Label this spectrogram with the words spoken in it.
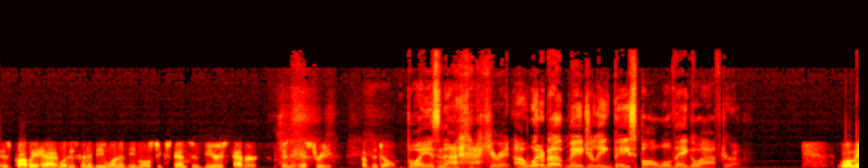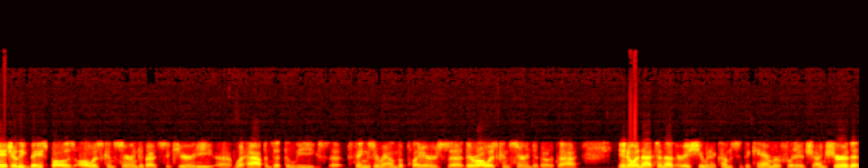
has probably had what is going to be one of the most expensive beers ever in the history of the Dome. Boy, isn't that accurate? Uh, what about Major League Baseball? Will they go after him? Well, Major League Baseball is always concerned about security, uh, what happens at the leagues, uh, things around the players. Uh, they're always concerned about that. You know, and that's another issue when it comes to the camera footage. I'm sure that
